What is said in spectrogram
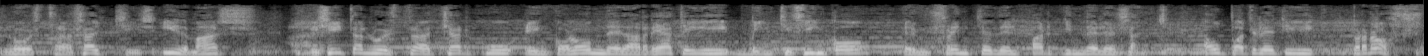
nuestras salchis y demás, visita nuestra charcu en Colón de la Reategui 25 enfrente del parking del Ensanche. Aupa Athletic Pros.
